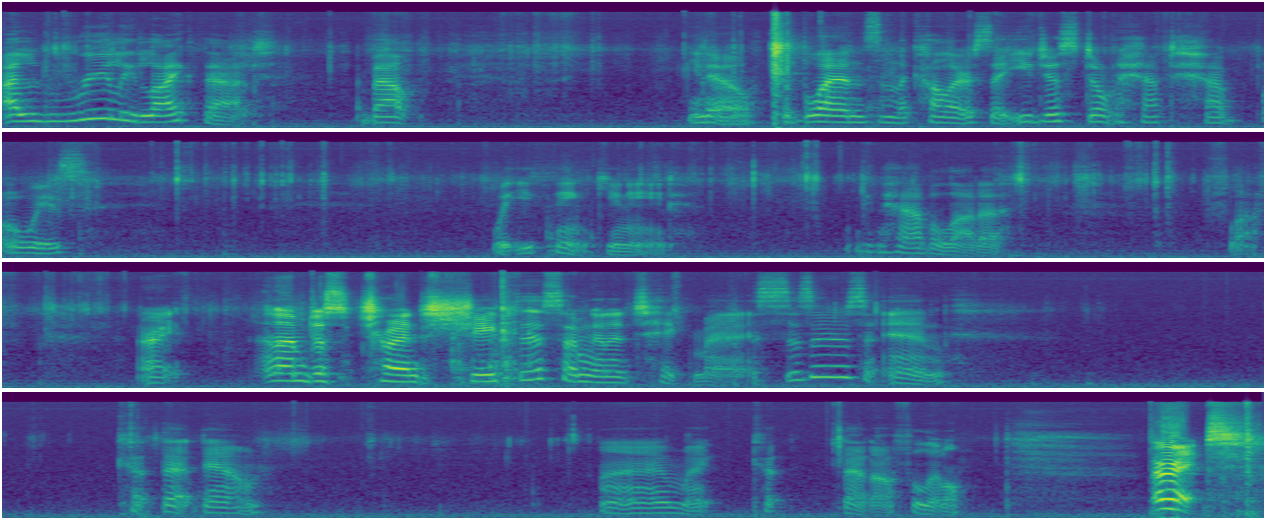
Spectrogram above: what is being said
I really like that about you know, the blends and the colors that you just don't have to have always what you think you need. You can have a lot of fluff. All right, and I'm just trying to shape this. I'm going to take my scissors and cut that down. I might cut that off a little. All right,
